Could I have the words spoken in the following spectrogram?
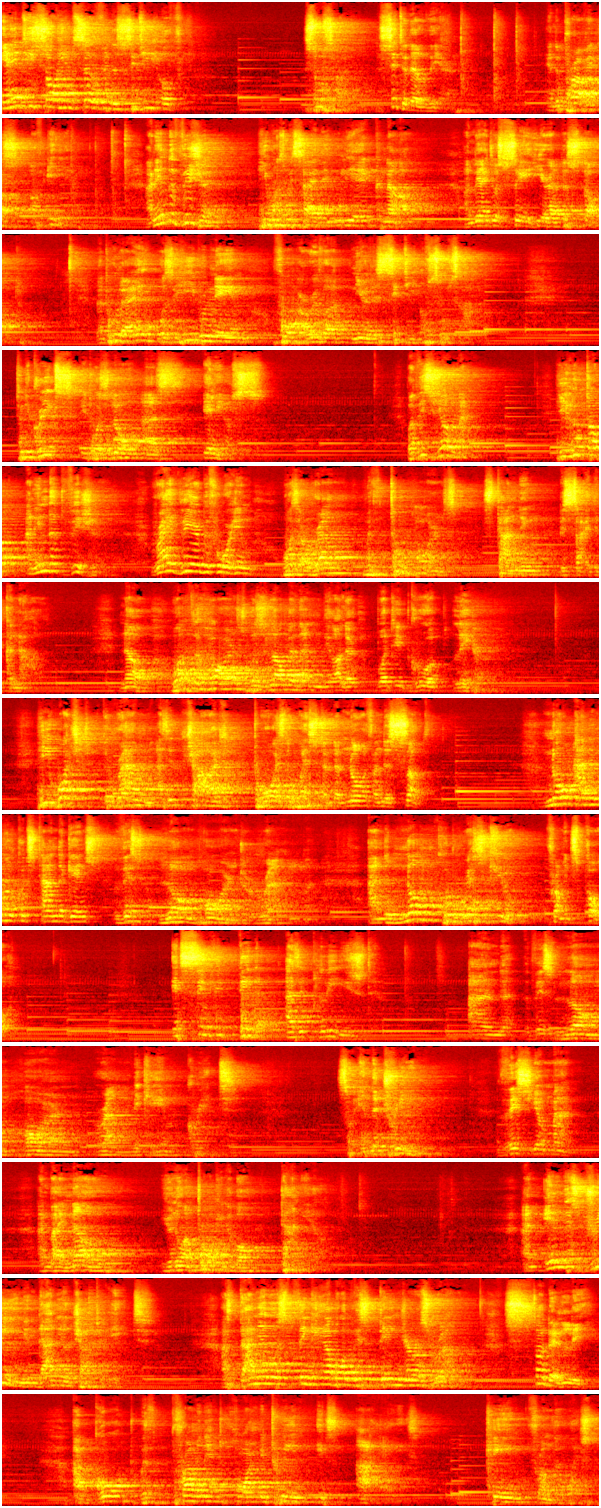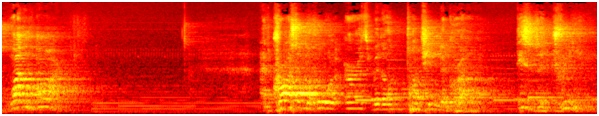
In it he saw himself in the city of Susa, the citadel there, in the province of India. And in the vision, he was beside the Ulai Canal. And may I just say here at the start, that Ulai was the Hebrew name for a river near the city of Susa. To the Greeks, it was known as Elios. But this young man, he looked up and in that vision, right there before him was a ram with two horns standing beside the canal. Now, one of the horns was longer than the other, but it grew up later. He watched the ram as it charged towards the west and the north and the south. No animal could stand against this long-horned ram, and none could rescue from its power. It simply did as it pleased, and this long-horned ram became great. So in the dream, this young man and by now, you know I'm talking about Daniel. And in this dream in Daniel chapter 8, As Daniel was thinking about this dangerous ram, suddenly a goat with prominent horn between its eyes came from the west. One horn. And crossing the whole earth without touching the ground. This is a dream.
